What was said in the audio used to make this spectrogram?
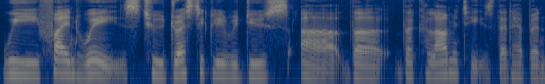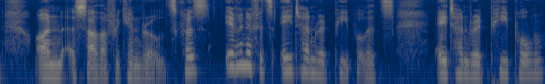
we find ways to drastically reduce uh, the the calamities that happen on South African roads? Because even if it's 800 people, it's 800 people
